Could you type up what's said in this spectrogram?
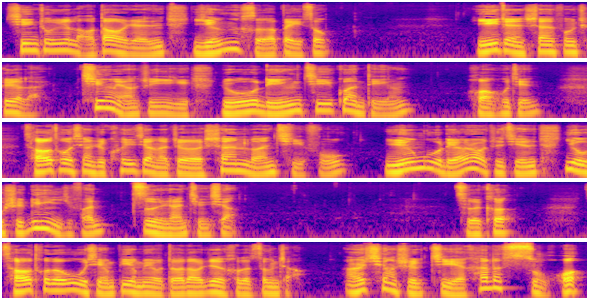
心中与老道人迎合背诵。一阵山风吹来，清凉之意如灵鸡灌顶，恍惚间。曹拓像是窥见了这山峦起伏、云雾缭绕之间，又是另一番自然景象。此刻，曹拓的悟性并没有得到任何的增长，而像是解开了锁。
